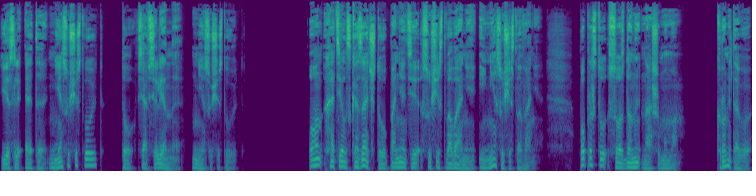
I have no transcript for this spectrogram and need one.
Если это не существует, то вся Вселенная не существует. Он хотел сказать, что понятие существования и несуществования попросту созданы нашим умом. Кроме того,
